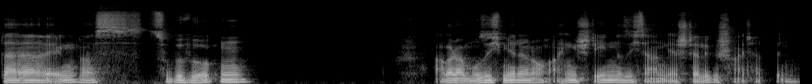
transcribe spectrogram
da irgendwas zu bewirken. Aber da muss ich mir dann auch eingestehen, dass ich da an der Stelle gescheitert bin.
